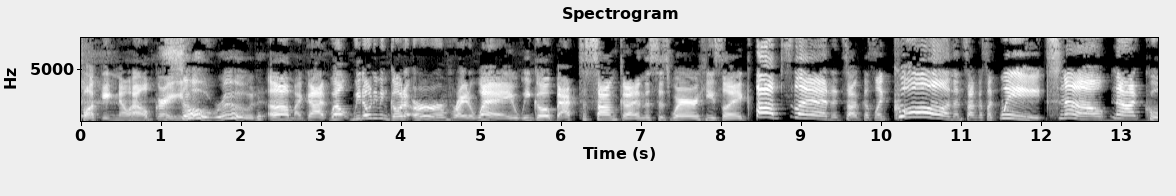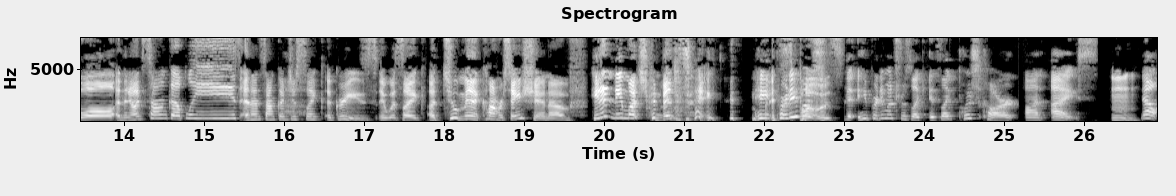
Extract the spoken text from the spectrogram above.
fucking no help. Great. So rude. Oh my god. Well, we don't even go to Irv right away. We go back to Sanka, and this is where he's like, bobsled! And Sanka's like, cool! And then Sanka's like, wait, snow, not cool. And then you're like, Sanka, please! And then Sanka just like agrees. It was like a two minute conversation of, he didn't need much convincing. He I pretty suppose. much he pretty much was like, it's like push cart on ice. Mm, Now,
